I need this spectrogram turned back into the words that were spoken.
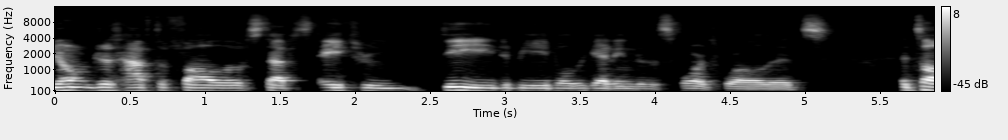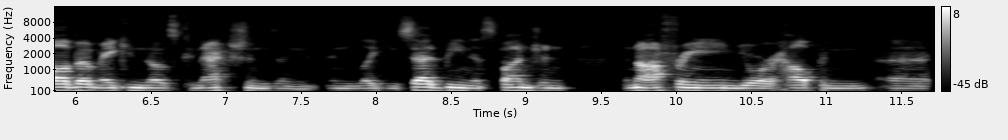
you don't just have to follow steps A through D to be able to get into the sports world. It's it's all about making those connections and and like you said being a sponge and and offering your help and uh,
